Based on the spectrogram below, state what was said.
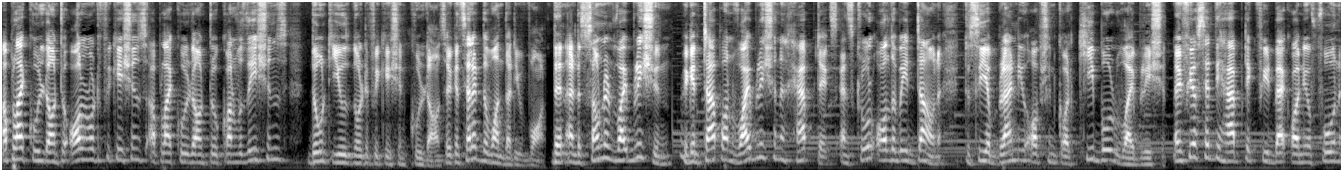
Apply cooldown to all notifications, apply cooldown to conversations, don't use notification cooldown. So you can select the one that you want. Then under sound and vibration, we can tap on vibration and haptics and scroll all the way down to see a brand new option called keyboard vibration. Now if you have set the haptic feedback on your phone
